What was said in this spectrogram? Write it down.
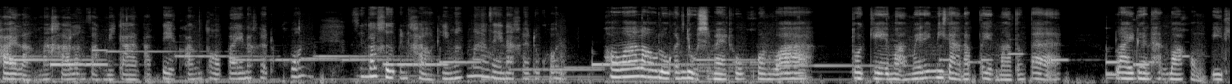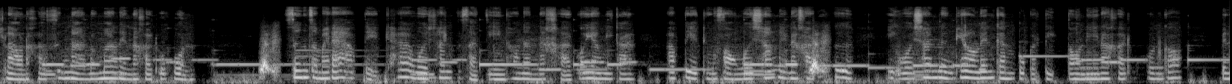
ภายหลังนะคะ หลังจากมีการอัปเดตครั้งต่อไปนะคะ ทุกคน ซึ่งก็คือเป็นข่าวดีมากๆเลยนะคะ ทุกคน เพราะว่าเรารู้กันอยู่ใช่ไหมทุกคนว่า ตัวเกมอะไม่ได้มีการอัปเดตมาตั้งแต่ ปลายเดือนธันวาของปีที่แล้วนะคะ ซึ่งนานมากๆเลยนะคะทุกคน ซึ่งจะไม่ได้อัปเดตแค่เวอร์ชันภาษาจีนเท่านั้นนะคะ ก็ยังมีการอัปเดตถึง 2 เวอร์ชันเลยนะคะก็คืออีกเวอร์ชันหนึ่งที่เราเล่นกันปกติตอนนี้นะคะ ทุกคนก็เป็น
